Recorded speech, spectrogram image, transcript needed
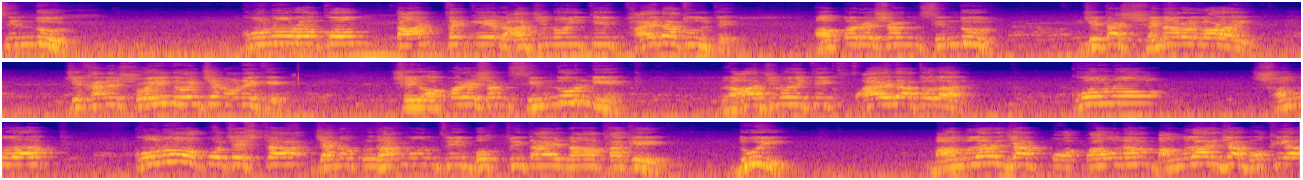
সিন্দুর, কোন রকম তার থেকে রাজনৈতিক ফায়দা তুলতে অপারেশন সিন্দুর, যেটা সেনার লড়াই, যেখানে শহীদ হয়েছেন অনেকে, সেই অপারেশন সিন্দুর নিয়ে রাজনৈতিক ফায়দা তোলার কোন সংলাপ, কোন অপচেষ্টা যেন প্রধানমন্ত্রীর বক্তৃতায় না থাকে। দুই বাংলার যা পাওনা, বাংলার যা বকেয়া,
